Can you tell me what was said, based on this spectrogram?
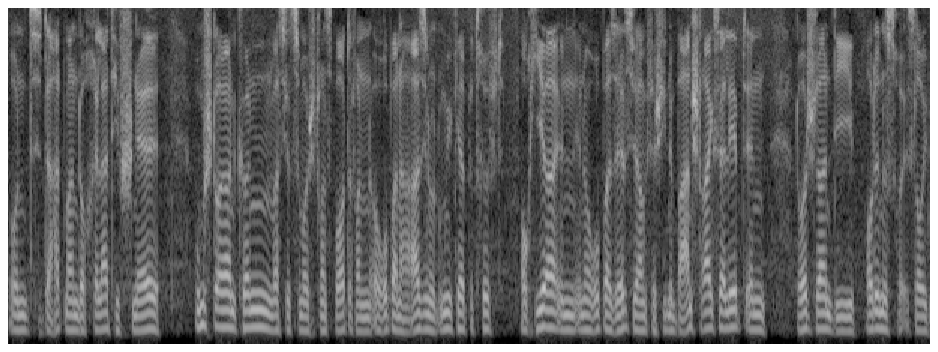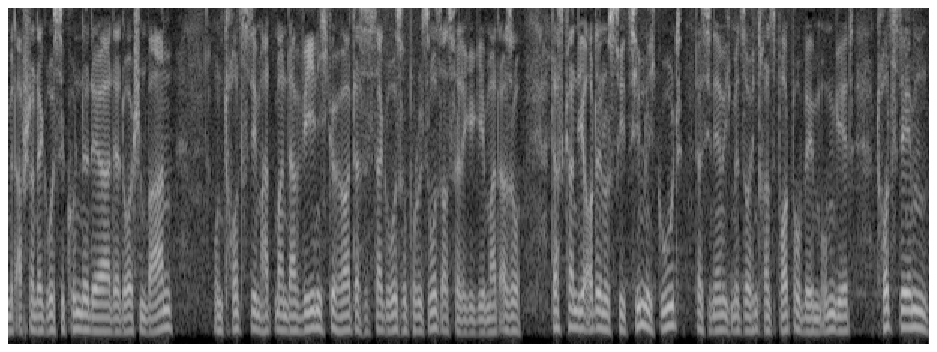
Und da hat man doch relativ schnell umsteuern können, was jetzt zum Beispiel Transporte von Europa nach Asien und umgekehrt betrifft. Auch hier in, in Europa selbst, wir haben verschiedene Bahnstreiks erlebt in Deutschland. Die Autoindustrie ist, glaube ich, mit Abstand der größte Kunde der, der Deutschen Bahn. Und trotzdem hat man da wenig gehört, dass es da größere Produktionsausfälle gegeben hat. Also das kann die Autoindustrie ziemlich gut, dass sie nämlich mit solchen Transportproblemen umgeht. Trotzdem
